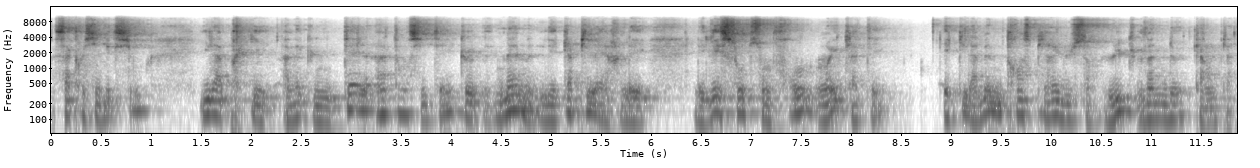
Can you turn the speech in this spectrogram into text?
sa crucifixion, il a prié avec une telle intensité que même les capillaires, les, vaisseaux de son front ont éclaté et qu'il a même transpiré du sang. Luc 22, 44.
